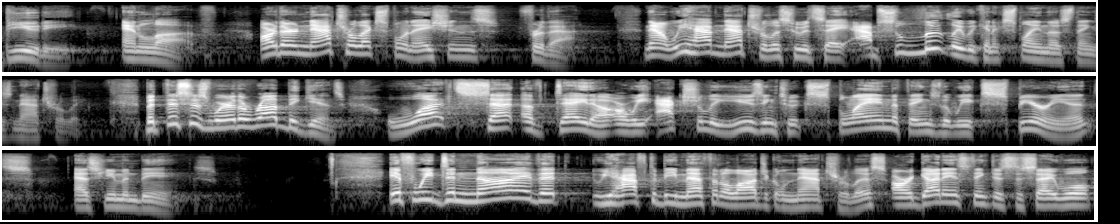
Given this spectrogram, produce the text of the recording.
beauty and love? Are there natural explanations for that? Now, we have naturalists who would say, absolutely, we can explain those things naturally. But this is where the rub begins. What set of data are we actually using to explain the things that we experience as human beings? If we deny that we have to be methodological naturalists, our gut instinct is to say, well,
